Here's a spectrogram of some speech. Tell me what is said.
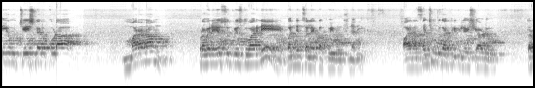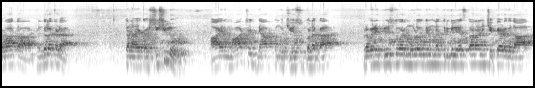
నీవు చేసినను కూడా మరణం ప్రవీణ యేసుక్రీస్తు వారిని బంధించలేకపోయి ఉంటున్నది. ఆయన సచివుడిగా తిరిగి లేచాడు. తర్వాత పెందలకడ తన యొక్క శిష్యులు ఆయన మాట జ్ఞాపకము చేసుకొనక ప్రవీణ క్రీస్తు వారు మూడవ దినమున తిరిగి లేస్తానని చెప్పాడు కదా.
